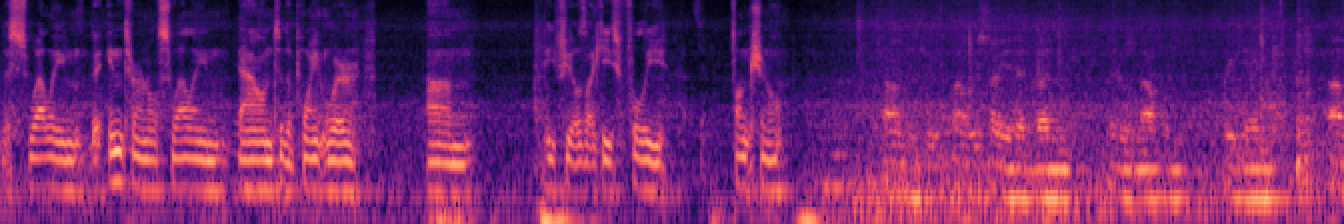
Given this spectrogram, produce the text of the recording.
the swelling, the internal swelling down to the point where um, he feels like he's fully functional. Tom, did you, well, we saw you it was Malcolm pregame. Um,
